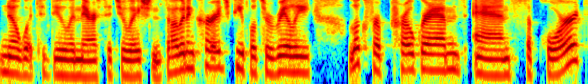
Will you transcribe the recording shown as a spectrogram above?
know what to do in their situation. So I would encourage people to really look for programs and support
